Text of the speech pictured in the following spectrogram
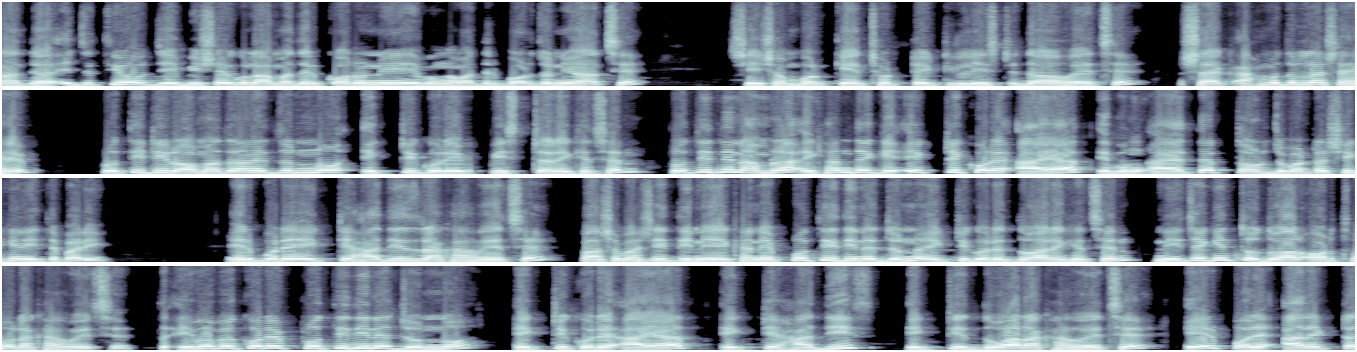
না দেওয়া এই জাতীয় যে বিষয়গুলো আমাদের করণীয় এবং আমাদের বর্জনীয় আছে, সেই সম্পর্কে ছোট্ট একটি লিস্ট দেওয়া হয়েছে। শেখ আহমদুল্লাহ সাহেব প্রতিটি রমাদানের জন্য একটি করে পৃষ্ঠা রেখেছেন। প্রতিদিন আমরা এখান থেকে একটি করে আয়াত এবং আয়াতের তর্জমাটা শিখে নিতে পারি। এরপরে একটি হাদিস রাখা হয়েছে। পাশাপাশি তিনি এখানে প্রতিদিনের জন্য একটি করে দোয়া রেখেছেন। নিচে কিন্তু দোয়ার অর্থ লেখা হয়েছে। তো এভাবে করে প্রতিদিনের জন্য একটি করে আয়াত, একটি হাদিস, একটি দোয়া রাখা হয়েছে। এরপরে আরেকটা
